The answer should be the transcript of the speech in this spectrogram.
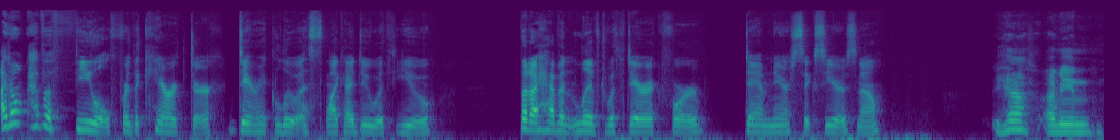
I don't have a feel for the character, Derek Lewis, like I do with you. But I haven't lived with Derek for damn near six years now. Yeah, I mean,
